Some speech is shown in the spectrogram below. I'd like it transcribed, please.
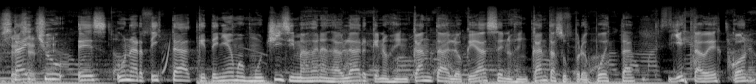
sí, Taichu sí, es un artista que teníamos muchísimas ganas de hablar, que nos encanta lo que hace, nos encanta su propuesta, y esta vez con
